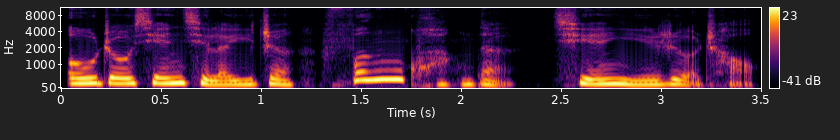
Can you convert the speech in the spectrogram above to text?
欧洲掀起了一阵疯狂的迁移热潮。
